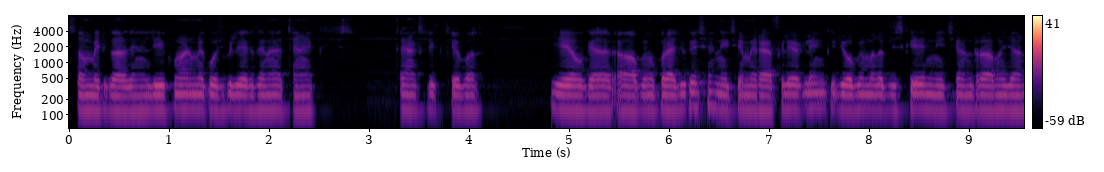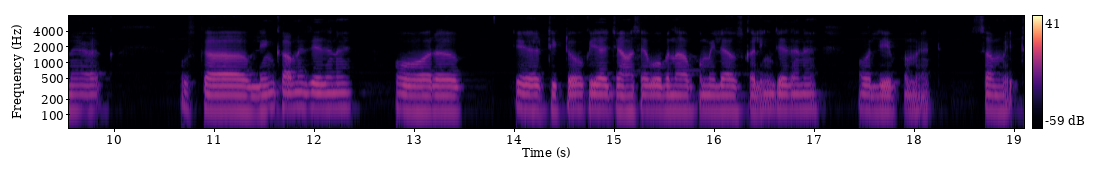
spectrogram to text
सबमिट कर देना। लिक्विड में कुछ भी लिख देना है थैंक्स थैंक्स लिख के बस ये हो गया। आपने ऊपर एजुकेशन नीचे मेरा एफिलेट लिंक जो भी मतलब जिसके नीचे अंडर आपने जाना है, उसका लिंक आपने दे देना है। और टिकटॉक या जहाँ से वो बंदा आपको मिला है, उसका लिंक दे देना है और लीव कमेंट सबमिट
